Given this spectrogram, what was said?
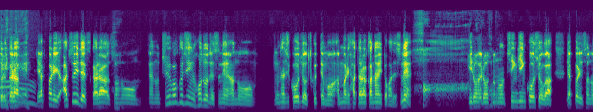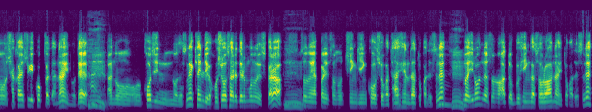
それからやっぱり暑いですから、そのあの中国人ほどですねあの、同じ工場を作ってもあんまり働かないとかですね。はあいろいろその賃金交渉がやっぱりその社会主義国家ではないので、はい、あの個人のですね権利が保障されているものですから、うん、そのやっぱりその賃金交渉が大変だとかですね、うん、まあいろんなそのあと部品が揃わないとかですね、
